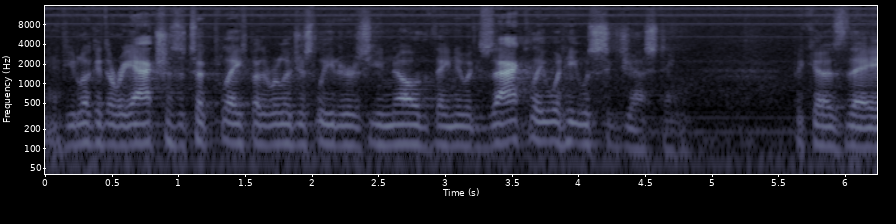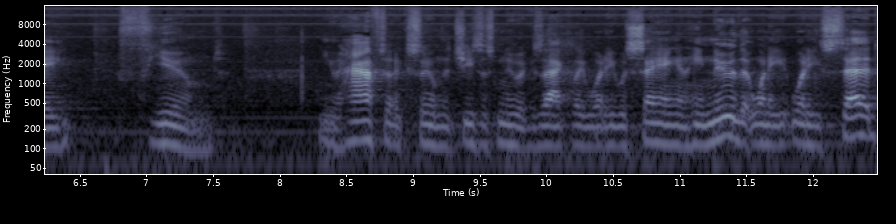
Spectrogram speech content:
And if you look at the reactions that took place by the religious leaders, you know that they knew exactly what he was suggesting because they fumed. You have to assume that Jesus knew exactly what he was saying, and he knew that when he, what he said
